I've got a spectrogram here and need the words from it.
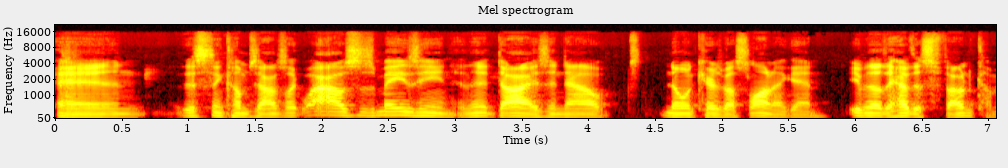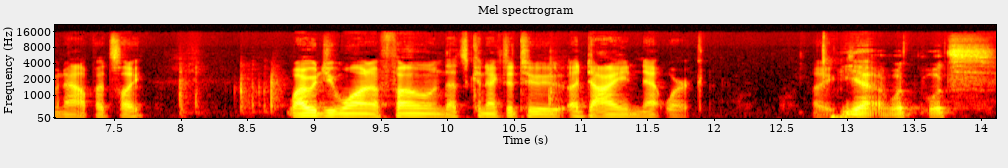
and this thing comes out. It's like, wow, this is amazing, and then it dies, and now no one cares about Solana again, even though they have this phone coming out. But it's like, why would you want a phone that's connected to a dying network? Like, Yeah. What what's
